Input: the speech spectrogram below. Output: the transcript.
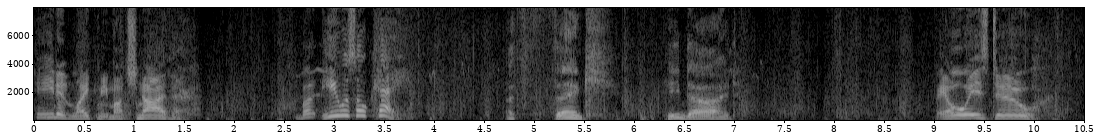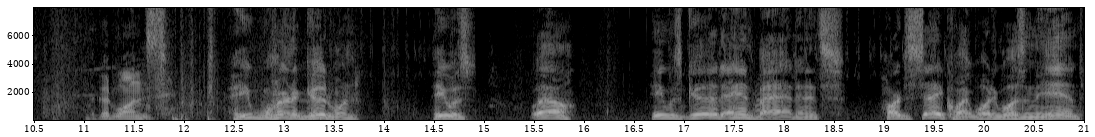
He didn't like me much neither. But he was okay. I think he died. They always do. The good ones. He weren't a good one. He was, well, he was good and bad, and it's hard to say quite what he was in the end.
